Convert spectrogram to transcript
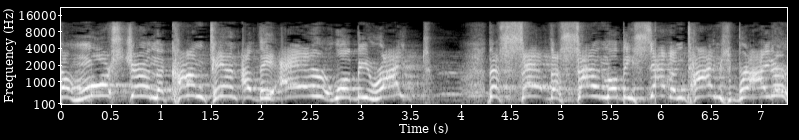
the moisture and the content of the air will be right. The, the sun will be seven times brighter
